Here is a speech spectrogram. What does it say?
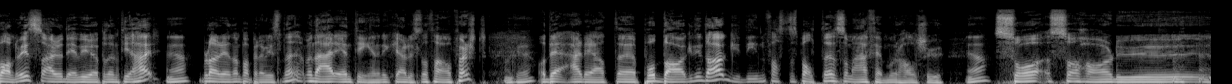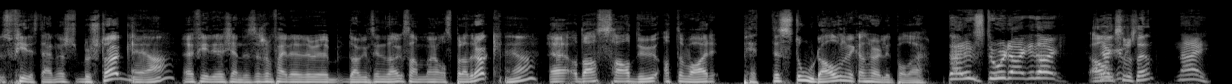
vanligvis så er det jo det vi gjør på den tida her. Ja, Blar gjennom papiravisene. Men det er én ting Henrik, jeg har lyst til å ta opp først. Okay. Og det er det at eh, på dagen i dag, din faste spalte, som er fem over halv sju, Ja. så, så har du firestjerners bursdag. Ja. Eh, Fire kjendiser som feirer dagen sin i dag sammen med oss på Radio Rock. ja. Eh, Og da sa du at det var Petter Stordalen. Vi kan høre litt på det. Det er en stor dag i dag! Alex Rosén? Nei,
